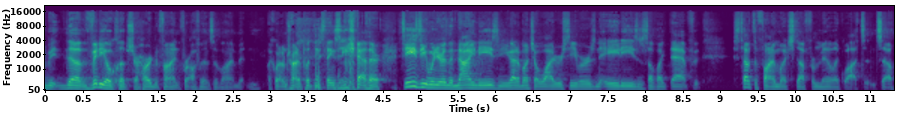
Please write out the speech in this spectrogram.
be, the video clips are hard to find for offensive linemen. Like when I'm trying to put these things together, it's easy when you're in the 90s and you got a bunch of wide receivers and 80s and stuff like that. But It's tough to find much stuff from Menelik Watson. So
